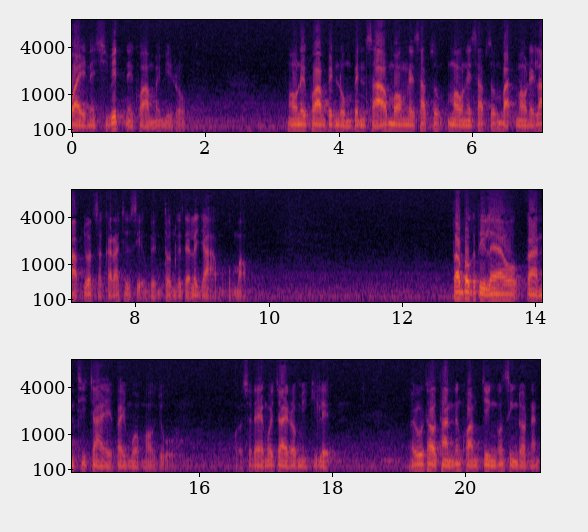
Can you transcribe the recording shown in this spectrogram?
วัยในชีวิตในความไม่มีโรค เมาในความเป็นหนุ่มเป็นสาวมองในทรัพย์เมาในทรัพย์สมบัติเมาในลาบยศสักการะชื่อเสียงเป็นต้นคือแต่ละอย่างมันก็เมาตามปกติแล้วการที่ใจไปมัวเมาอยู่ ก็แสดงว่าใจเรามีกิเลสไม่รู้เท่าทันทั้งความจริงของสิ่งเหล่านั้น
